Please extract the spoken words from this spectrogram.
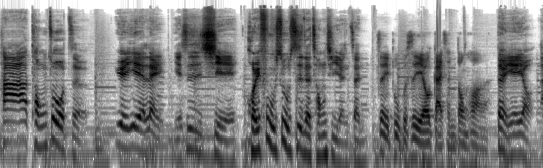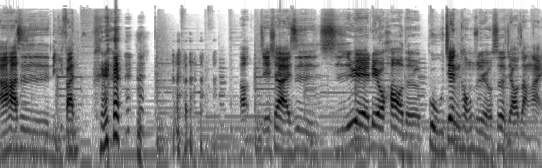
它同作者月夜泪也是写回复术士的重启人生，这一部不是也有改成动画吗？对，也有。然后他是李帆。好，接下来是十月六号的古剑同学有社交障碍，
